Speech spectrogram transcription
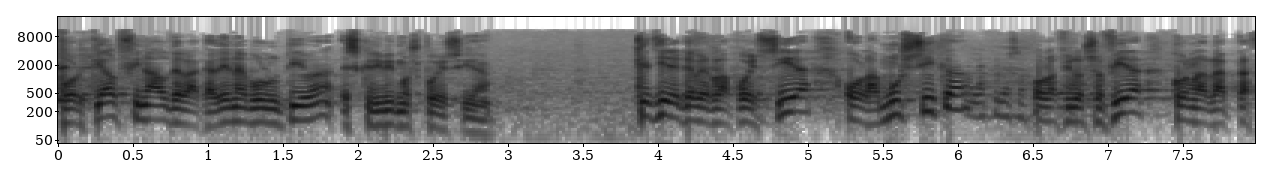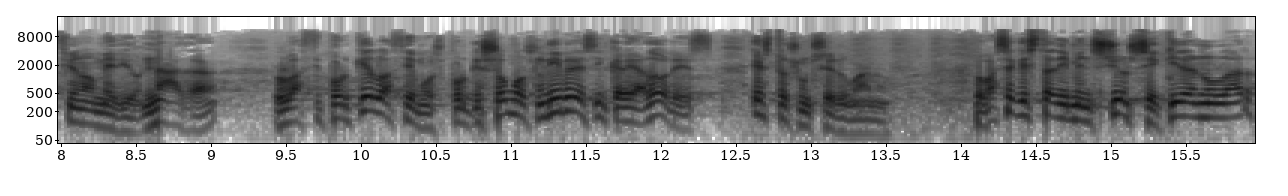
¿por qué al final de la cadena evolutiva escribimos poesía? ¿Qué tiene que ver la poesía o la música La o la filosofía con la adaptación al medio? Nada. ¿Por qué lo hacemos? Porque somos libres y creadores. Esto es un ser humano. Lo que pasa es que esta dimensión se quiere anular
